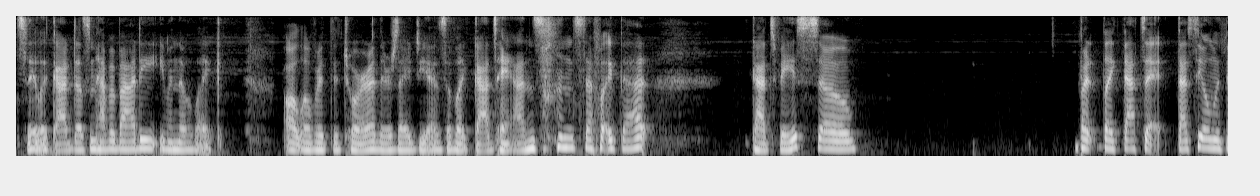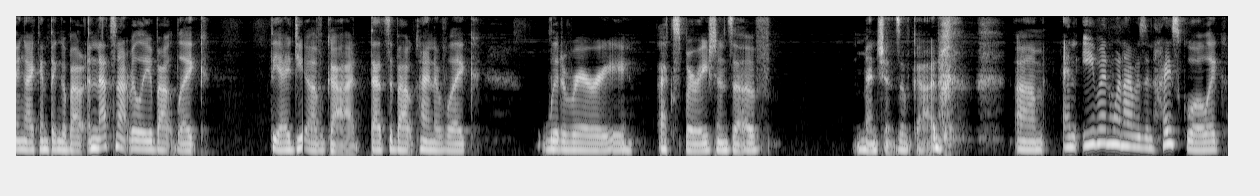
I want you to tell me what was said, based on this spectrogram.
say like God doesn't have a body, even though like all over the Torah there's ideas of like God's hands and stuff like that, God's face. So, but like that's it. That's the only thing I can think about, and that's not really about like the idea of God. That's about kind of like literary explorations of mentions of God. um, and even when I was in high school, like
